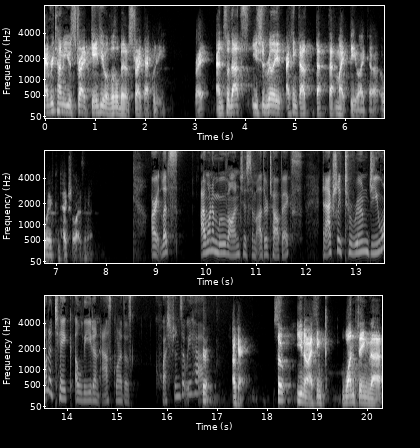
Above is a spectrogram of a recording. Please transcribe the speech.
every time you use Stripe, gave you a little bit of Stripe equity, right? And so that's you should really. I think that that that might be like a, a way of contextualizing it. All right, let's. I want to move on to some other topics. And actually, Tarun, do you want to take a lead and ask one of those questions that we have? Sure. Okay. So you know, I think one thing that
